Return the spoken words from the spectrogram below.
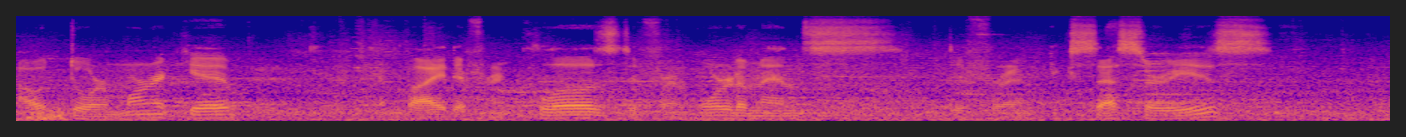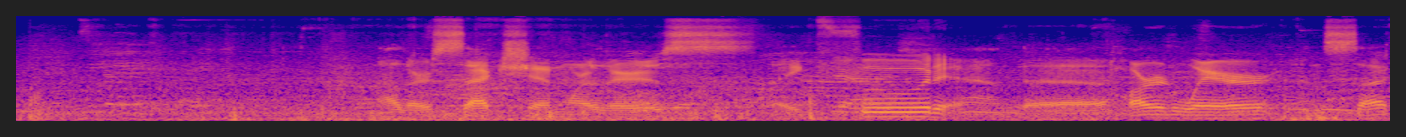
outdoor market. You can buy different clothes, different ornaments, different accessories. Another section where there's like food and hardware and such.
